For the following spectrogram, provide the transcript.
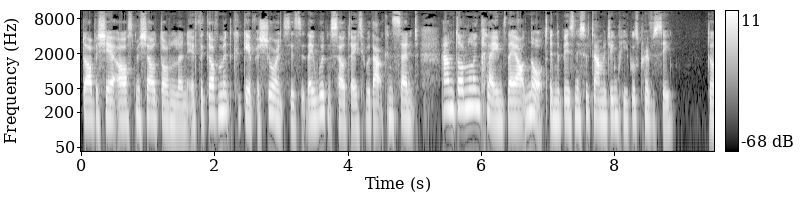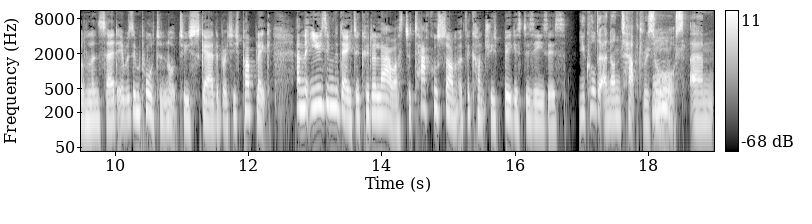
Derbyshire asked Michelle Donelan if the government could give assurances that they wouldn't sell data without consent, and Donelan claimed they are not in the business of damaging people's privacy. Donelan said it was important not to scare the British public and that using the data could allow us to tackle some of the country's biggest diseases. You called it an untapped resource. Um,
